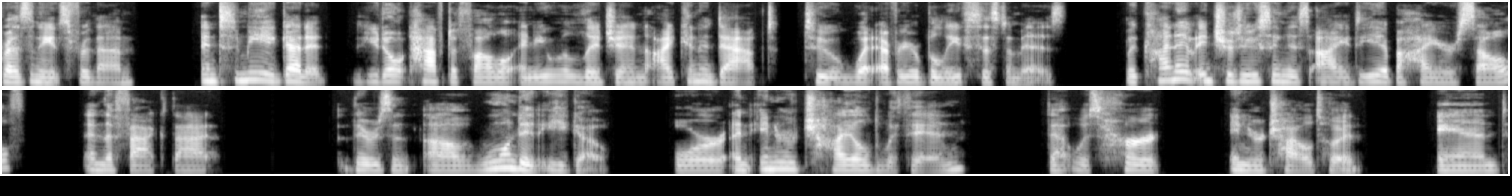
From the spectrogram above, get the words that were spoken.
resonates for them. And to me, again, it you don't have to follow any religion. I can adapt to whatever your belief system is, but kind of introducing this mm-hmm. idea of a higher self and the fact that there's a, a wounded ego or an inner child within that was hurt in your childhood. And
